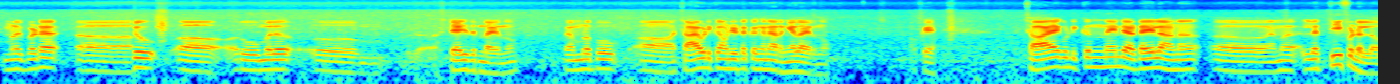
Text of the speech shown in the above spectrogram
നമ്മളിവിടെ ഒരു റൂമിൽ സ്റ്റേ ചെയ്തിട്ടുണ്ടായിരുന്നു. അപ്പം നമ്മളിപ്പോൾ ചായ പിടിക്കാൻ വേണ്ടിയിട്ടൊക്കെ ഇങ്ങനെ ഇറങ്ങിയതായിരുന്നു. ഓക്കെ ചായ കുടിക്കുന്നതിന്റെ ഇടയിലാണ് നമ്മൾ ലത്തീഫ് ഉണ്ടല്ലോ.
